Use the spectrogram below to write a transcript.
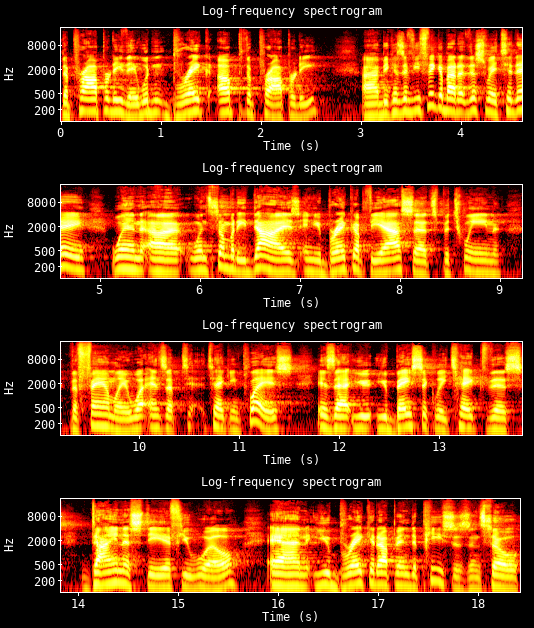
the property. They wouldn't break up the property. Uh, because if you think about it this way, today, when, uh, when somebody dies and you break up the assets between the family, what ends up t- taking place is that you, you basically take this dynasty, if you will, and you break it up into pieces. And so,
